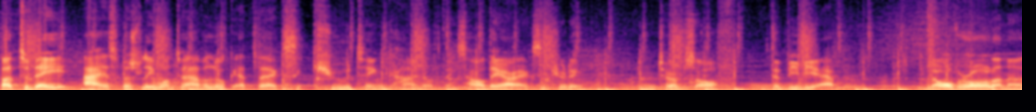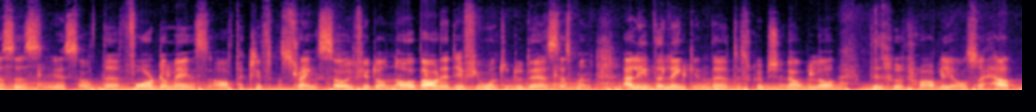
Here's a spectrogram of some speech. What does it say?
But today I especially want to have a look at the executing kind of things, how they are executing in terms of the VeVe app. The overall analysis is of the four domains of the Clifton strengths. So if you don't know about it, if you want to do the assessment, I'll leave the link in the description down below. This will probably also help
